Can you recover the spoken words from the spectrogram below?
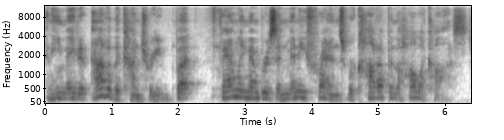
And he made it out of the country, but family members and many friends were caught up in the Holocaust.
